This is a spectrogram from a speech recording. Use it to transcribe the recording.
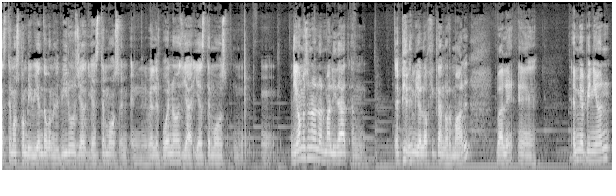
estemos conviviendo con el virus, ya, estemos en, niveles buenos, ya, estemos, mm, mm, digamos, en una normalidad em, epidemiológica normal, ¿vale? Eh, en mi opinión,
